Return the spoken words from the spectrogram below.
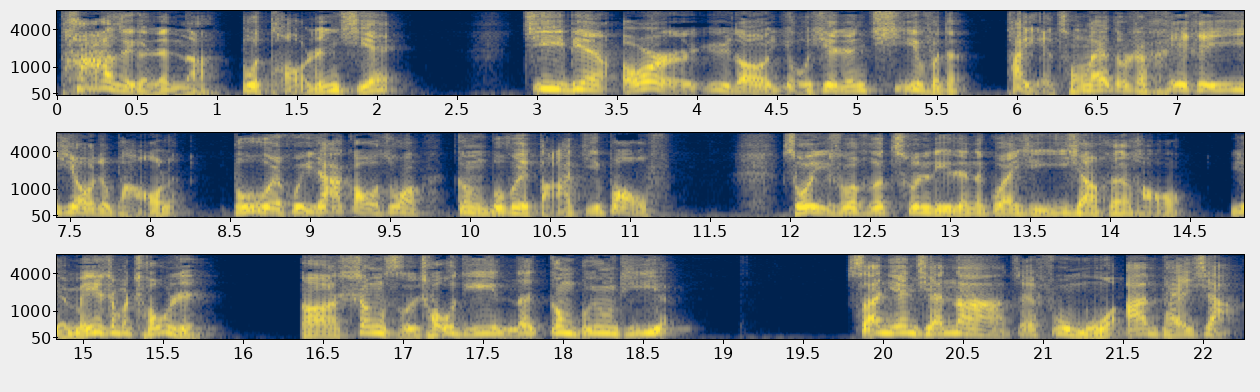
他这个人呢，不讨人嫌。即便偶尔遇到有些人欺负他，他也从来都是嘿嘿一笑就跑了，不会回家告状，更不会打击报复。所以说，和村里人的关系一向很好，也没什么仇人，啊，生死仇敌那更不用提呀。三年前呢，在父母安排下，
